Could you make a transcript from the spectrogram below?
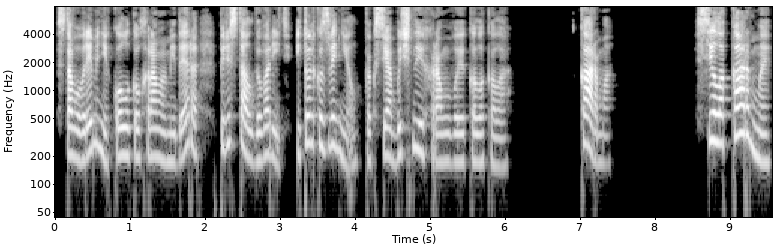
С того времени колокол храма Мидера перестал говорить и только звенел, как все обычные храмовые колокола. Карма – Сила кармы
